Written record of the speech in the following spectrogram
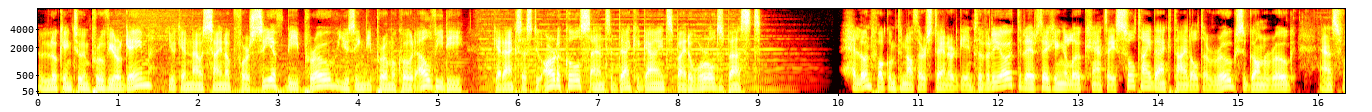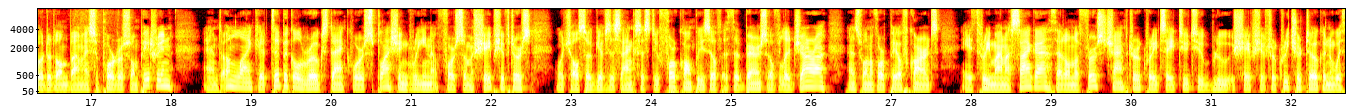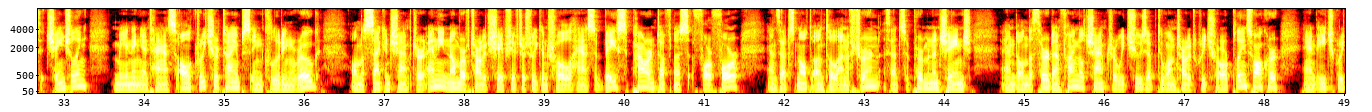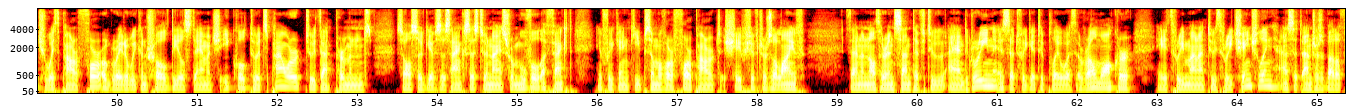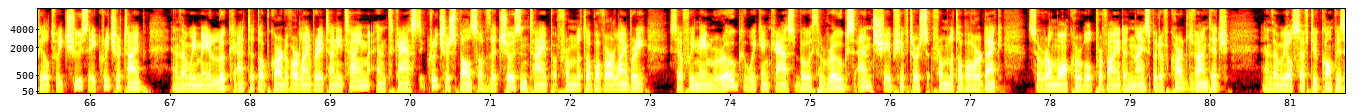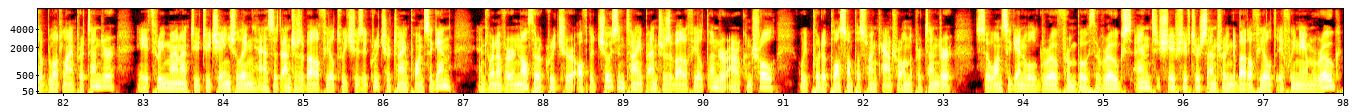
Looking to improve your game? You can now sign up for CFB Pro using the promo code LVD, get access to articles and deck guides by the world's best. Hello and welcome to another Standard Games video. Today we're taking a look at a Sultai deck titled Rogues Gone Rogue, as voted on by my supporters on Patreon, and unlike a typical rogues deck, we're splashing green for some shapeshifters, which also gives us access to 4 copies of the Bears of Littjara as one of our payoff cards, a 3 mana saga that on the first chapter creates a 2-2 blue shapeshifter creature token with Changeling, meaning it has all creature types including rogue. On the second chapter, any number of target shapeshifters we control has a base power and toughness 4-4, and that's not until end of turn, that's a permanent change. And on the third and final chapter, we choose up to one target creature or planeswalker, and each creature with power 4 or greater we control deals damage equal to its power to that permanent. This also gives us access to a nice removal effect if we can keep some of our 4 powered shapeshifters alive. Then another incentive to add green is that we get to play with a Realmwalker, a 3 mana 2-3 changeling. As it enters the battlefield, we choose a creature type, and then we may look at the top card of our library at any time and cast creature spells of the chosen type from the top of our library. So if we name Rogue, we can cast both Rogues and Shapeshifters from the top of our deck, so Realmwalker will provide a nice bit of card advantage. And then we also have two copies of Bloodline Pretender, a 3 mana 2 2 changeling. As it enters the battlefield, we choose a creature type once again, and whenever another creature of the chosen type enters the battlefield under our control, we put a plus 1 plus 1 counter on the Pretender. So once again, we'll grow from both the rogues and shapeshifters entering the battlefield if we name a rogue.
